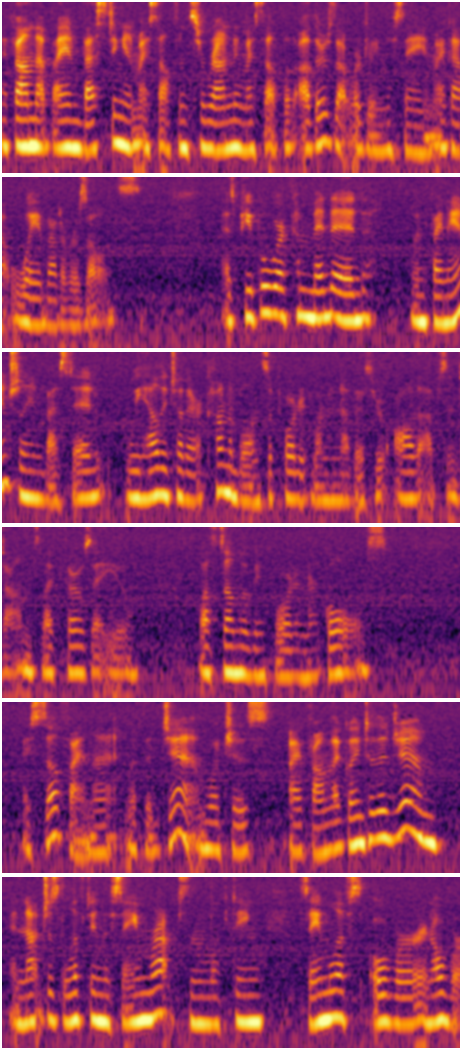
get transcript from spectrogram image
I found that by investing in myself and surrounding myself with others that were doing the same, I got way better results. As people were committed when financially invested, we held each other accountable and supported one another through all the ups and downs life throws at you while still moving forward in our goals. I still find that with the gym, which is, I found that going to the gym and not just lifting the same reps and lifting same lifts over and over,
